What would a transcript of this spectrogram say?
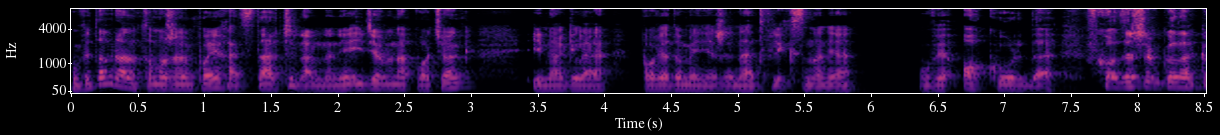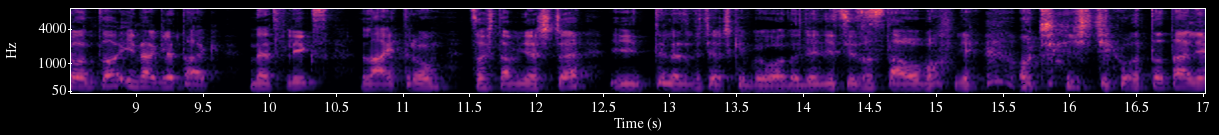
mówię, dobra, no to możemy pojechać, starczy nam, no nie? Idziemy na pociąg i nagle powiadomienie, że Netflix, no nie? Mówię, o kurde, wchodzę szybko na konto i nagle tak, Netflix, Lightroom, coś tam jeszcze i tyle z wycieczki było, no nie, nic nie zostało, bo mnie oczyściło totalnie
